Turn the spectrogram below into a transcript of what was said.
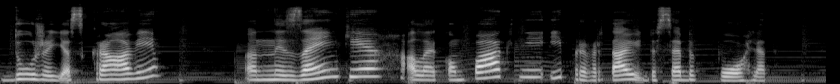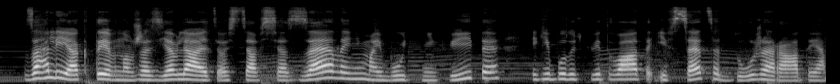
дуже яскраві, низенькі, але компактні і привертають до себе погляд. Взагалі активно вже з'являється ось ця вся зелень, майбутні квіти, які будуть квітувати, і все це дуже радує.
